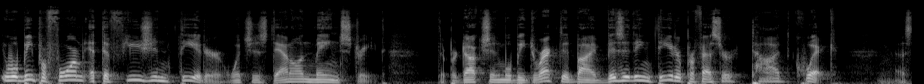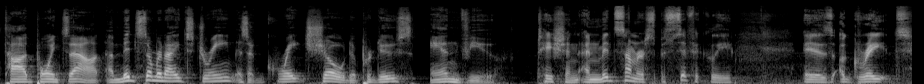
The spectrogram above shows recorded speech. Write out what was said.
It will be performed at the Fusion Theater, which is down on Main Street. The production will be directed by visiting theater professor Todd Quick. As Todd points out, A Midsummer Night's Dream is a great show to produce and view. And Midsummer specifically is a great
